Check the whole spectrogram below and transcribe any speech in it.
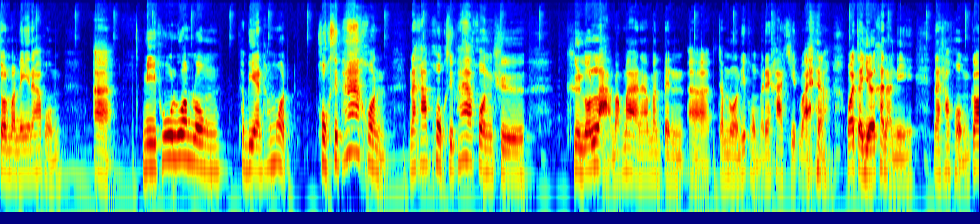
จนวันนี้นะครับผมอ่ามีผู้ร่วมลงทะเบียนทั้งหมด 65 คนนะครับ65 คนคือคือล้นหลามมากๆนะมันเป็นจำนวนที่ผมไม่ได้คาดคิดไว้นะว่าจะเยอะขนาดนี้นะครับผมก็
